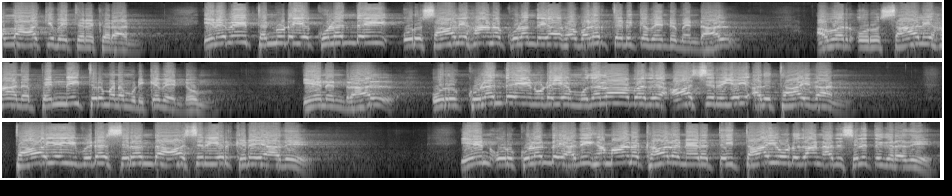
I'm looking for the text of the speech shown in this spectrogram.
அல்லாஹ் ஆக்கி வைத்திருக்கிறான். எனவே தன்னுடைய குழந்தை ஒரு சாலிகான குழந்தையாக வளர்த்தெடுக்க வேண்டும் என்றால் அவர் ஒரு சாலிகான பெண்ணை திருமணம் முடிக்க வேண்டும். ஏனென்றால் ஒரு குழந்தையினுடைய முதலாவது ஆசிரியை அது தாய்தான். தாயை விட சிறந்த ஆசிரியர் கிடையாது. ஏன்? ஒரு குழந்தை அதிகமான கால நேரத்தை தாயோடு தான் அது செலுத்துகிறது.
